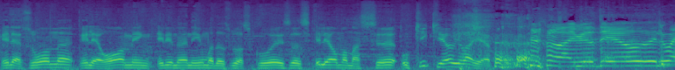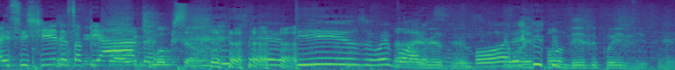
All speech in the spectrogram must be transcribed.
ele é zona, ele é homem, ele não é nenhuma das duas coisas, ele é uma maçã. O que, que é o Eli Apple? Ai meu Deus, ele vai insistir nessa Qual a piada. última opção? Meu Deus, eu vou embora. Ai meu Vou Deus, embora. eu vou responder depois disso, né?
